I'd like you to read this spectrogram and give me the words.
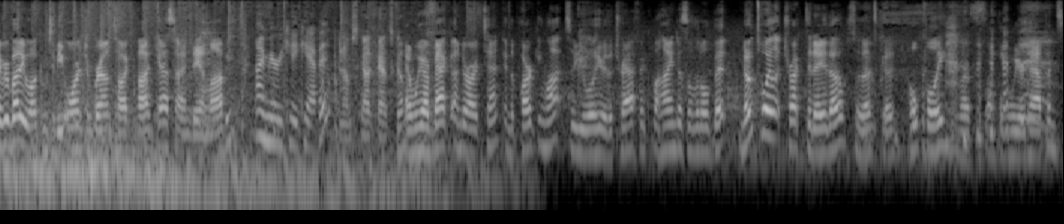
everybody, welcome to the Orange and Brown Talk podcast. I'm Dan Labbe, I'm Mary Kay Cabot. And I'm Scott Patsko. and we are back under our tent in the parking lot, so you will hear the traffic behind us a little bit. No toilet truck today, though, so that's good, hopefully, unless something weird happens.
